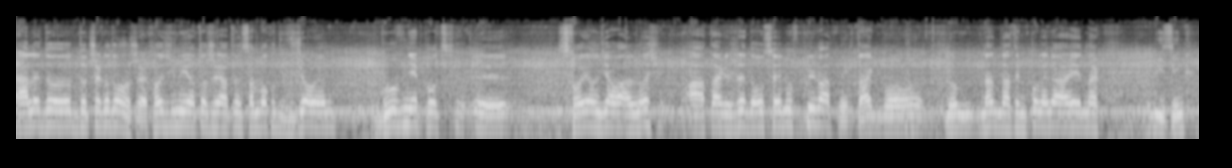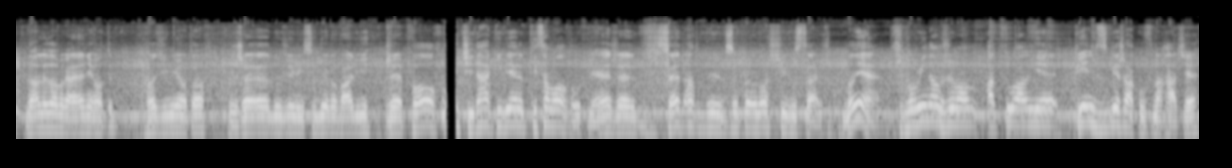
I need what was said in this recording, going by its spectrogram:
Ale do, do czego dążę? Chodzi mi o to, że ja ten samochód wziąłem głównie pod y, swoją działalność, a także do celów prywatnych, tak? Bo no, na, na tym polega jednak leasing. No ale dobra, ja nie o tym. Chodzi mi o to, że ludzie mi sugerowali, że po ci taki wielki samochód, nie? Że sedan by w zupełności wystarczył. No nie, przypominam, że mam aktualnie 5 zwierzaków na chacie.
